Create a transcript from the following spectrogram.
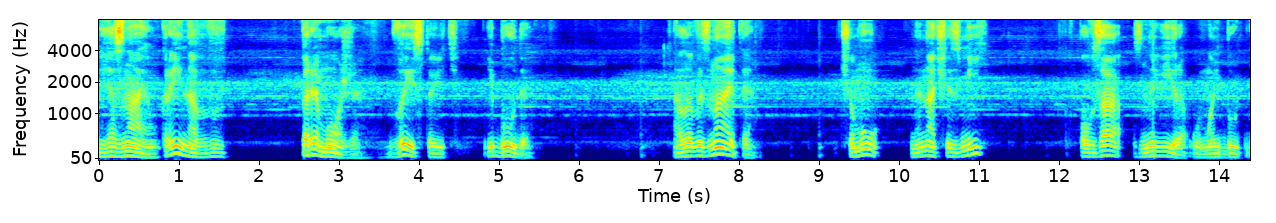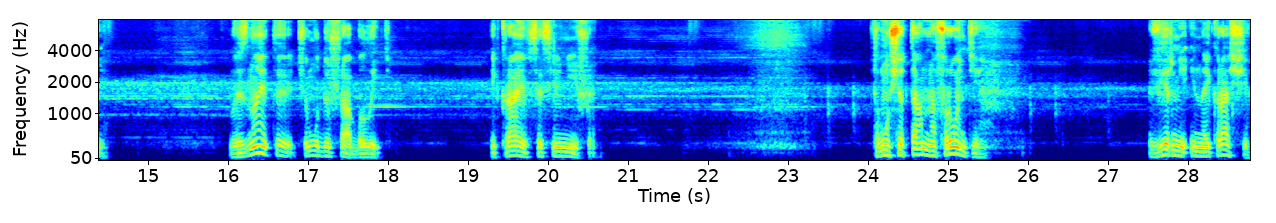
Я знаю, Україна переможе, вистоїть і буде. Але ви знаєте, чому, неначе змій, вповза зневіра у майбутнє? Ви знаєте, чому душа болить і крає все сильніше? Тому що там на фронті вірні і найкращі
